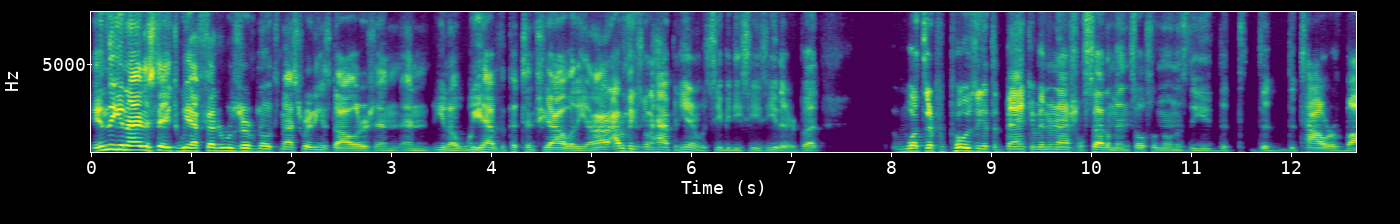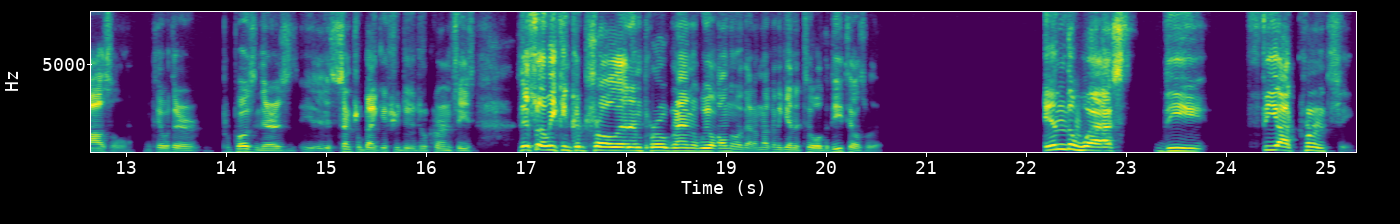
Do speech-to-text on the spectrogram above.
In the United States, we have Federal Reserve notes masquerading as dollars, and and you know we have the potentiality. I, I don't think it's going to happen here with CBDCs either, but what they're proposing at the Bank of International Settlements, also known as the the the, the Tower of Basel. Okay, what they're proposing there is, is central bank issued digital currencies. This way we can control it and program it. We all know that. I'm not going to get into all the details with it. In the West, the fiat currency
